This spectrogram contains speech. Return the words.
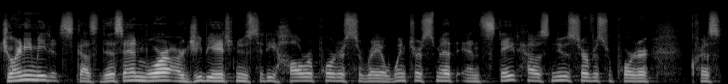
Joining me to discuss this and more are GBH News City Hall reporter Saraya Wintersmith and State House News Service reporter Chris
